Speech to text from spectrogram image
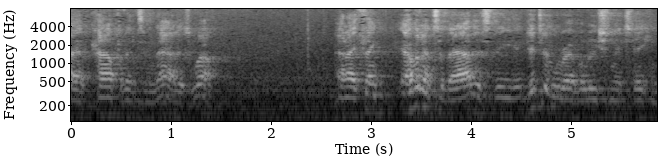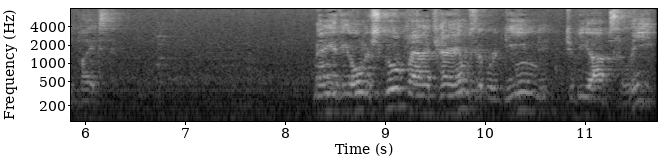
I have confidence in that as well. And I think evidence of that is the digital revolution that's taking place. Many of the older school planetariums that were deemed to be obsolete,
